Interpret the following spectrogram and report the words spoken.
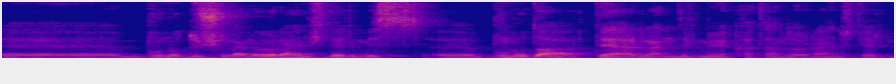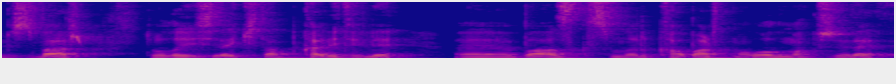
e, bunu düşünen öğrencilerimiz, e, bunu da değerlendirmeye katan öğrencilerimiz var. Dolayısıyla kitap kaliteli, e, bazı kısımları kabartmalı olmak üzere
